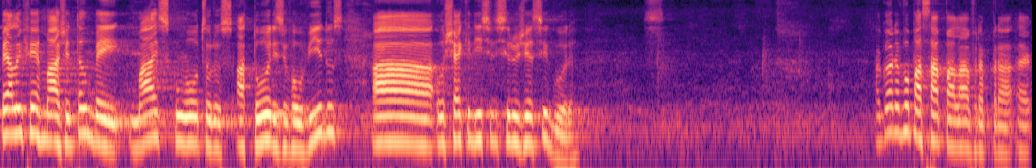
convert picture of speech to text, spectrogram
pela enfermagem também, mais com outros atores envolvidos, a, o checklist de cirurgia segura. Agora eu vou passar a palavra para.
